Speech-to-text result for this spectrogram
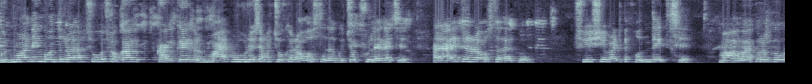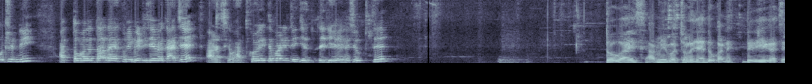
গুড মর্নিং বন্ধুরা। শুভ সকাল। কালকে মায়ের পুকুরে এসে আমার চোখের অবস্থা দেখো চোখ ফুলে গেছে। আর আরেকজনের অবস্থা দেখো শুয়ে শুয়ে বাড়িতে ফোন দেখছে। মা বাবা এখনও কেউ ওঠেনি আর তোমাদের দাদা এখনই বেরিয়ে যাবে কাজে। আর আজকে ভাত করে দিতে পারিনি যেহেতু দেরি হয়ে গেছে উঠতে। তো গাইস আমি এবার চলে যাই দোকানে দেরি হয়ে গেছে।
